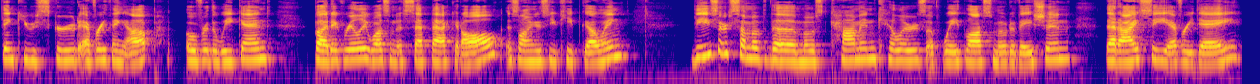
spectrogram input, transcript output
think you screwed everything up over the weekend, but it really wasn't a setback at all as long as you keep going? These are some of the most common killers of weight loss motivation that I see every day.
